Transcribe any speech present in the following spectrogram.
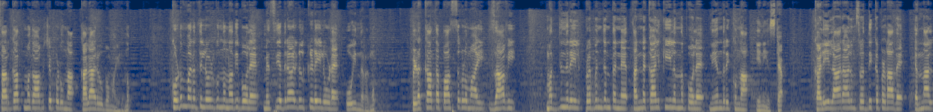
സർഗാത്മക ആവശ്യപ്പെടുന്ന കലാരൂപമായിരുന്നു. കൊടും വനത്തിൽ ഒഴുകുന്ന നദി പോലെ മെസ്സി എതിരാളികൾക്കിടയിലൂടെ ഊയിന്നിറങ്ങും പിഴക്കാത്ത പാസുകളുമായി സാവി മധ്യനിരയിൽ പ്രപഞ്ചം തന്നെ തന്റെ കാൽക്കീലെന്ന പോലെ നിയന്ത്രിക്കുന്ന ഇനിയസ്റ്റ. കളിയിൽ ആരാലും ശ്രദ്ധിക്കപ്പെടാതെ എന്നാൽ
